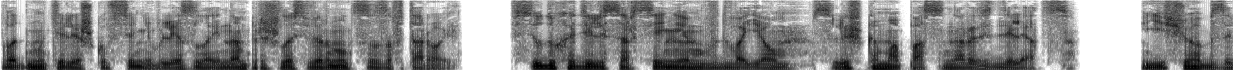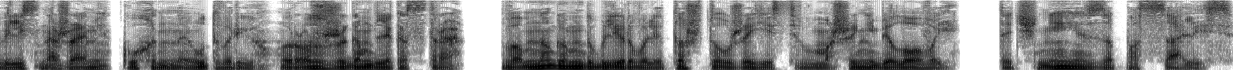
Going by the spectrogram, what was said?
В одну тележку все не влезло, и нам пришлось вернуться за второй. Всюду ходили с Арсением вдвоем, слишком опасно разделяться. Еще обзавелись ножами, кухонной утварью, розжигом для костра. Во многом дублировали то, что уже есть в машине Беловой. Точнее, запасались.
